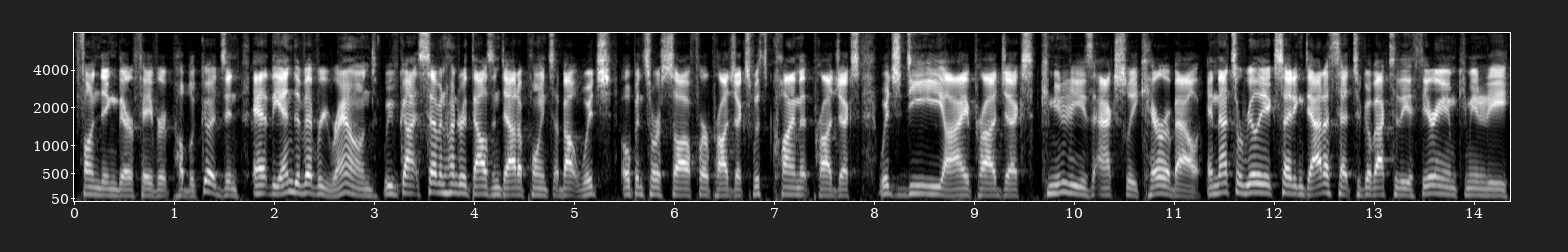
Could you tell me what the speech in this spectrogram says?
funding their favorite public goods. And at the end of every round, we've got 700,000 data points about which open source software projects, which climate projects, which DEI projects communities actually care about. And that's a really exciting data set to go back to the Ethereum community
